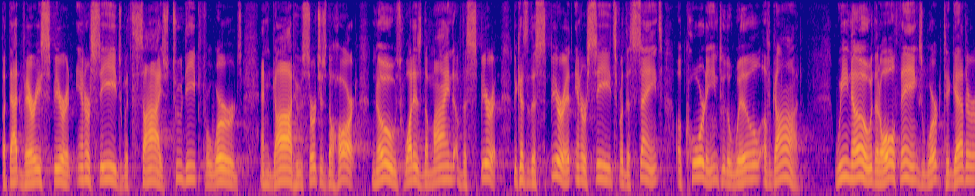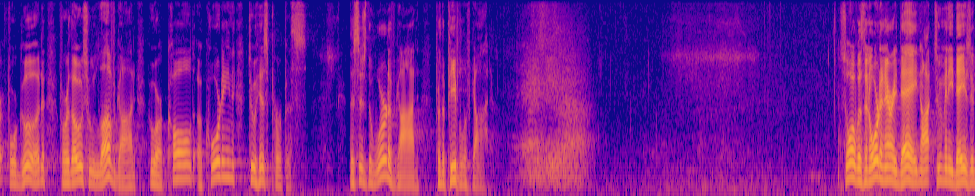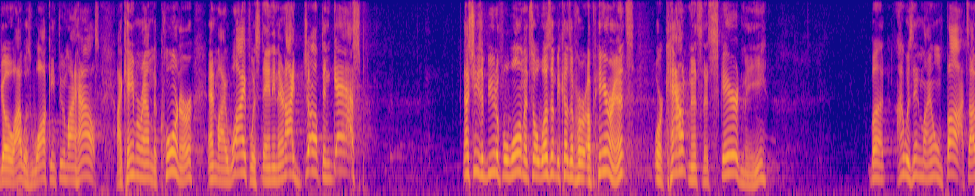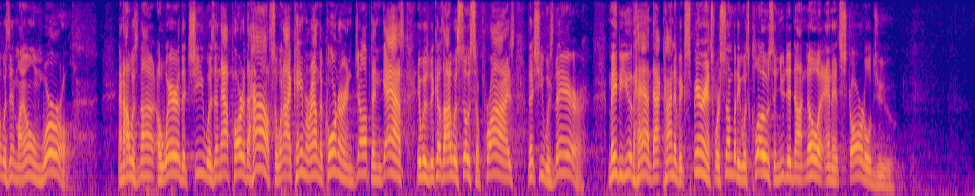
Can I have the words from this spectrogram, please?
But that very Spirit intercedes with sighs too deep for words, and God, who searches the heart, knows what is the mind of the Spirit, because the Spirit intercedes for the saints according to the will of God we know that all things work together for good for those who love God, who are called according to his purpose. This is the word of God for the people of God. So it was an ordinary day, not too many days ago. I was walking through my house. I came around the corner, and my wife was standing there, and I jumped and gasped. Now, she's a beautiful woman, so it wasn't because of her appearance or countenance that scared me. But I was in my own thoughts, I was in my own world. And I was not aware that she was in that part of the house. So when I came around the corner and jumped and gasped, it was because I was so surprised that she was there. Maybe you have had that kind of experience where somebody was close and you did not know it and it startled you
